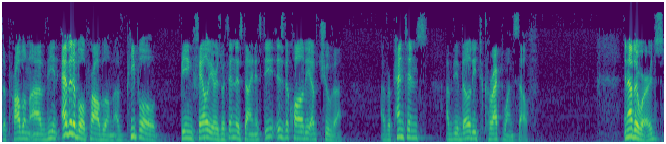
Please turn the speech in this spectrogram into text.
the problem of the inevitable problem of people being failures within this dynasty is the quality of tshuva, of repentance, of the ability to correct oneself. In other words,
